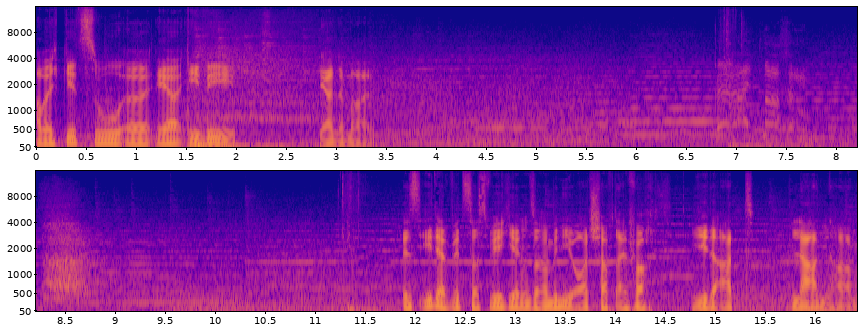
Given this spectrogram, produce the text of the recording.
Aber ich gehe zu äh, REW. Gerne mal. Bereit machen! Ist eh der Witz, dass wir hier in unserer Mini-Ortschaft einfach jede Art Laden haben.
